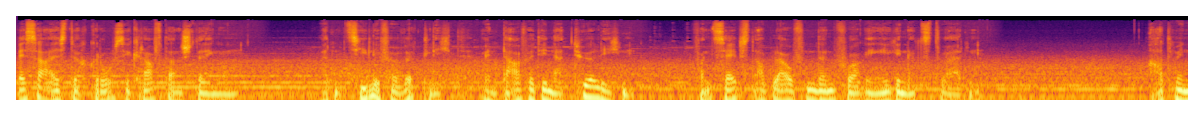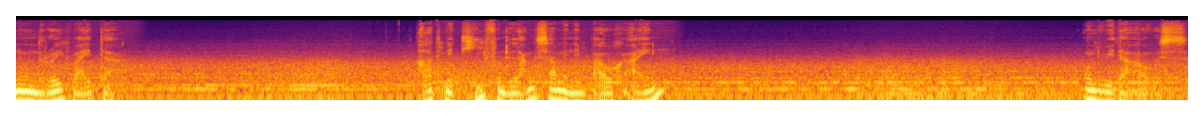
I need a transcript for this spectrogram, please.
Besser als durch große Kraftanstrengung werden Ziele verwirklicht, wenn dafür die natürlichen, von selbst ablaufenden Vorgänge genutzt werden. Atme nun ruhig weiter. Atme tief und langsam in den Bauch ein und wieder aus.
